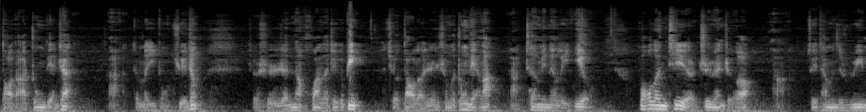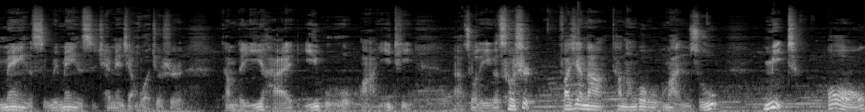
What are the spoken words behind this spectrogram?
到达终点站啊，这么一种绝症，就是人呢患了这个病就到了人生的终点了啊，terminally ill volunteer 志愿者。所以他们的 remains remains 前面讲过，就是他们的遗骸、遗骨啊、遗体啊，做了一个测试，发现呢，它能够满足 meet all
